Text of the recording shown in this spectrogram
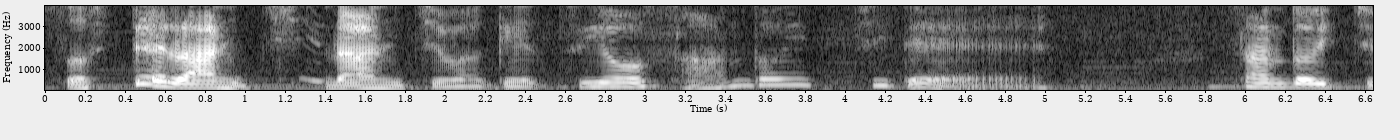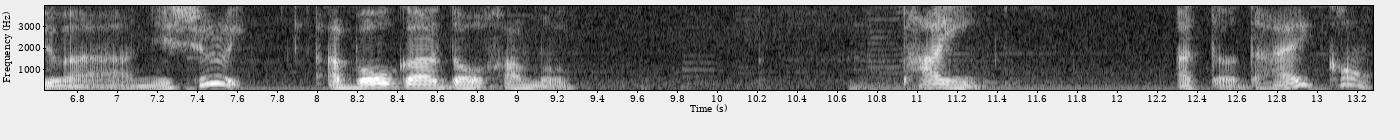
そしてランチ。ランチは月曜サンドイッチで。サンドイッチは2種類。アボガドハムパイン。あと大根、うん、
